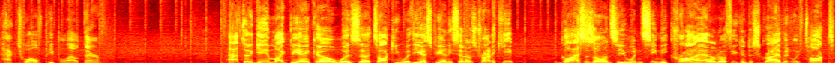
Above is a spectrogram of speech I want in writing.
Pac-12 people out there. After the game, Mike Bianco was uh, talking with ESPN. He said, "I was trying to keep glasses on so you wouldn't see me cry." I don't know if you can describe it. We've talked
